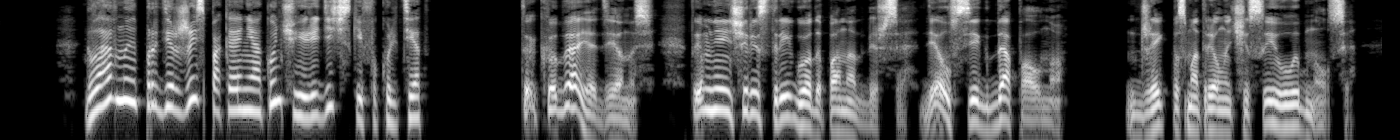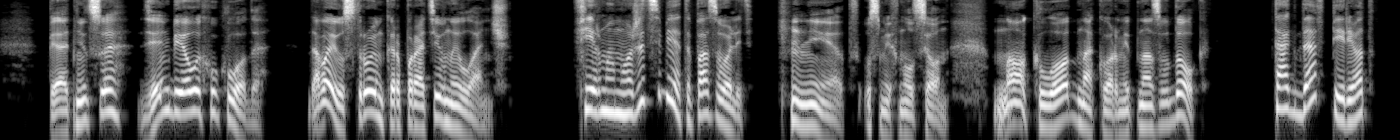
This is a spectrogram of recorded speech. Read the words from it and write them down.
«Главное, продержись, пока я не окончу юридический факультет». «Так куда я денусь? Ты мне и через три года понадобишься. Дел всегда полно». Джейк посмотрел на часы и улыбнулся. «Пятница — день белых у Клода. Давай устроим корпоративный ланч». «Фирма может себе это позволить?» «Нет», — усмехнулся он, — «но Клод накормит нас в долг». «Тогда вперед!»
